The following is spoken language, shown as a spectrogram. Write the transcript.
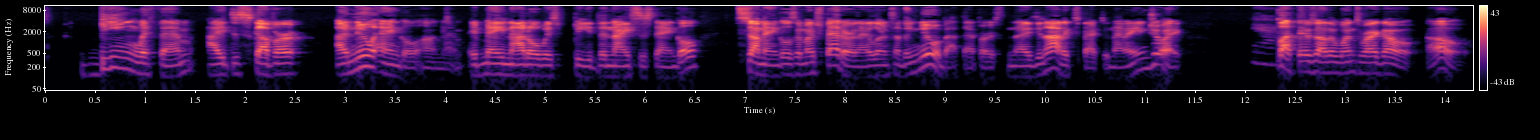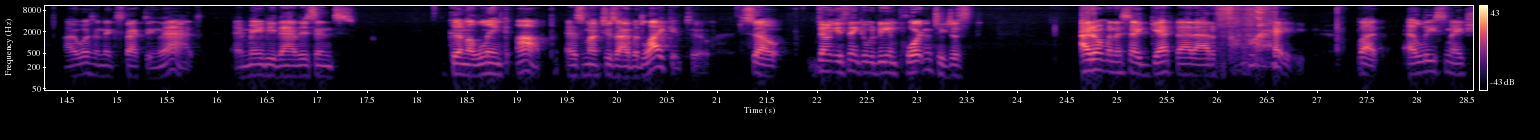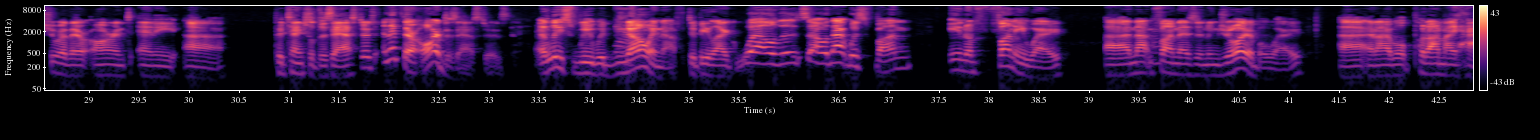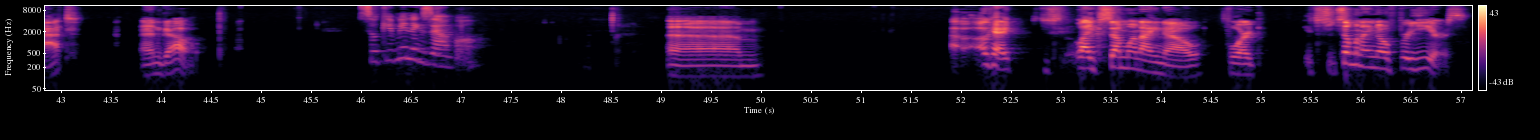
being with them, I discover a new angle on them. It may not always be the nicest angle. Some angles are much better, and I learn something new about that person that I did not expect and that I enjoy. yeah. But there's other ones where I go, oh, I wasn't expecting that. And maybe that isn't going to link up as much as I would like it to. So don't you think it would be important to just I don't want to say get that out of the way, but at least make sure there aren't any uh, potential disasters. And if there are disasters, at least we would Yeah. know enough to be like, well, oh, that was fun in a funny way, uh, not Mm. fun as an enjoyable way. Uh, and I will put on my hat and go. So give me an example. Um, uh, okay, like someone I know for someone I know for years.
